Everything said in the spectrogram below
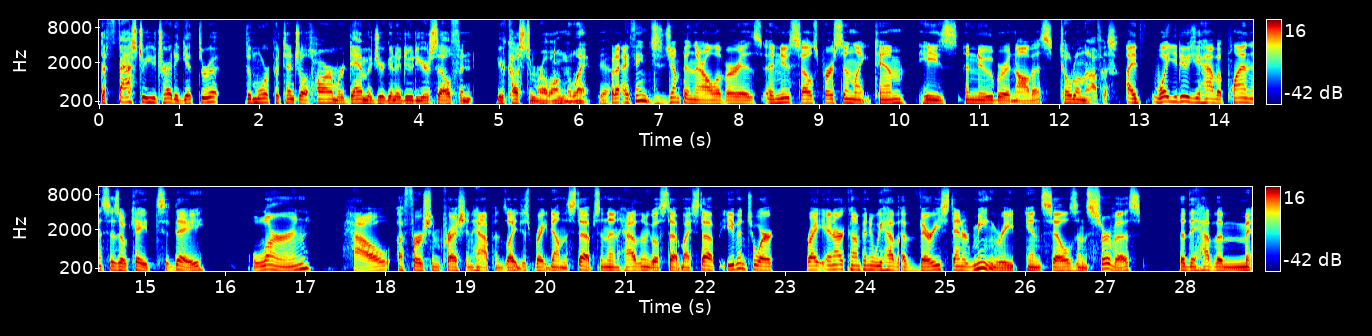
the faster you try to get through it the more potential harm or damage you're going to do to yourself and your customer along the way But I think to jump in there, Oliver, is a new salesperson like Tim, he's a noob or a novice. Total novice. I what you do is you have a plan that says, okay, today, learn how a first impression happens. Like just break down the steps and then have them go step by step, even to where right in our company we have a very standard meet and greet in sales and service that they have a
